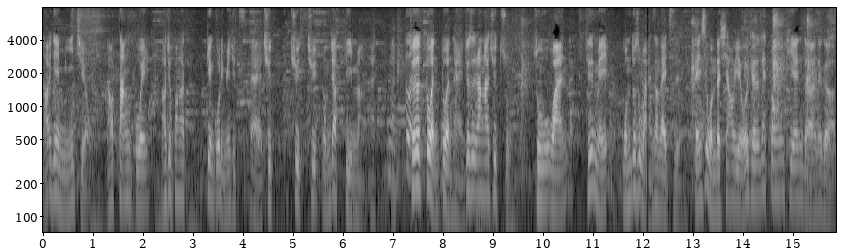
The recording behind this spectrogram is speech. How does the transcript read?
然后一点米酒，然后当归，然后就放到电锅里面去呃去去去，我们叫叮嘛，哎、嗯哎就是炖炖，哎，就是让它去煮，煮完，其实每我们都是晚上在吃，等于是我们的宵夜。我就觉得在冬天的那个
